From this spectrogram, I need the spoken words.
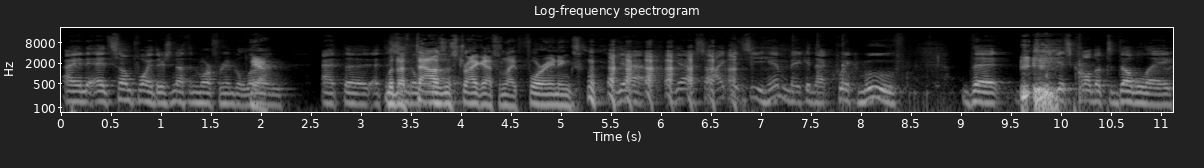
And at some point, there's nothing more for him to learn at the at the With a thousand strikeouts in like four innings. yeah, yeah. So I could see him making that quick move that he gets called up to Double A,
